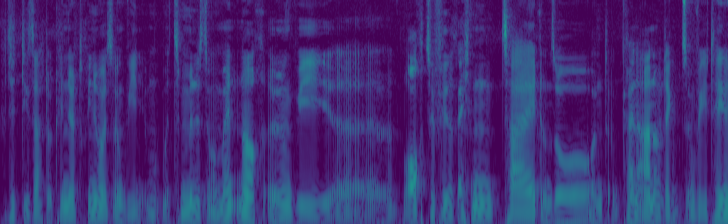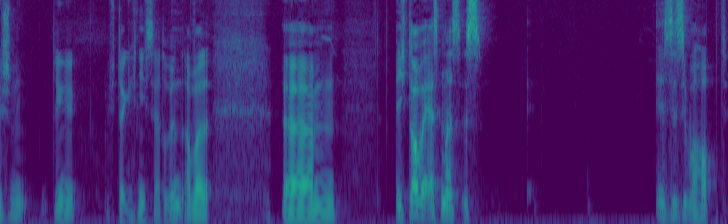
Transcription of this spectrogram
Kritik, die sagt, okay, Neutrino ist irgendwie zumindest im Moment noch irgendwie, äh, braucht zu viel Rechenzeit und so und keine Ahnung, da gibt es irgendwelche technischen Dinge, stecke ich nicht sehr drin, aber ähm, ich glaube erstmal, es ist es ist überhaupt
